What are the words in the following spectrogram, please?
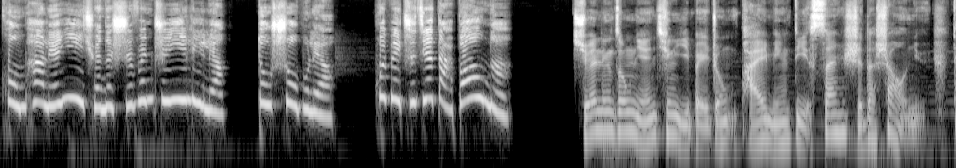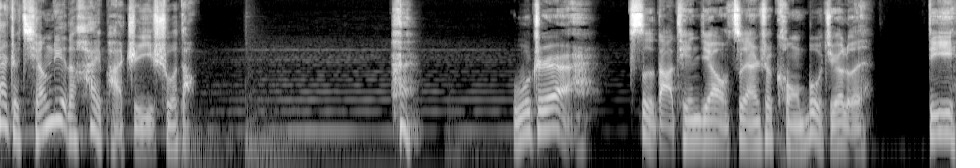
恐怕连一拳的十分之一力量都受不了，会被直接打爆呢。”玄灵宗年轻一辈中排名第三十的少女带着强烈的害怕之意说道：“哼，无知！四大天骄自然是恐怖绝伦。第一，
